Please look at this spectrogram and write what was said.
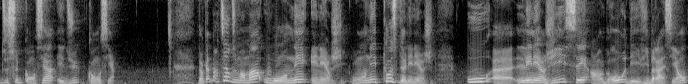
du subconscient et du conscient. Donc à partir du moment où on est énergie, où on est tous de l'énergie, où l'énergie, c'est en gros des vibrations.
